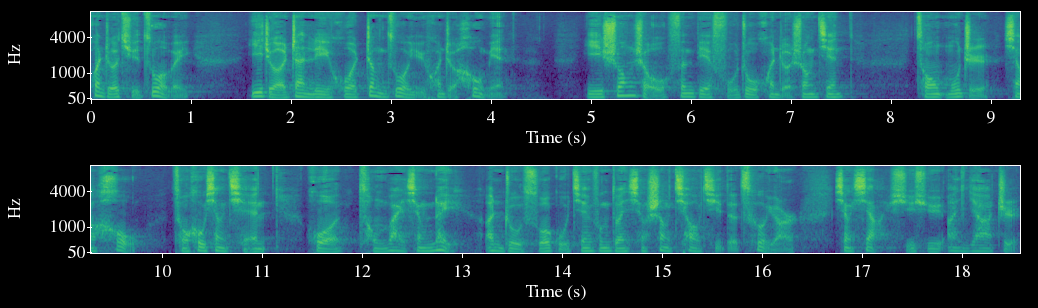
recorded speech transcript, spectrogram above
患者取坐位，医者站立或正坐于患者后面，以双手分别扶住患者双肩，从拇指向后，从后向前，或从外向内按住锁骨尖峰端向上翘起的侧缘，向下徐徐按压至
